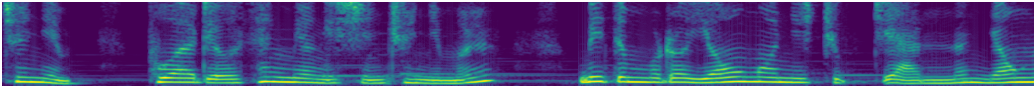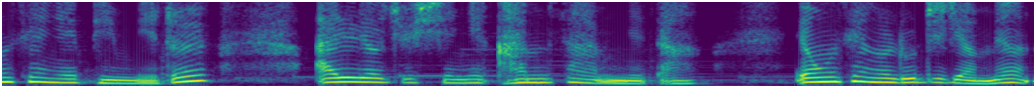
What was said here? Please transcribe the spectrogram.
주님, 부활이요 생명이신 주님을 믿음으로 영원히 죽지 않는 영생의 비밀을 알려주시니 감사합니다. 영생을 누리려면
